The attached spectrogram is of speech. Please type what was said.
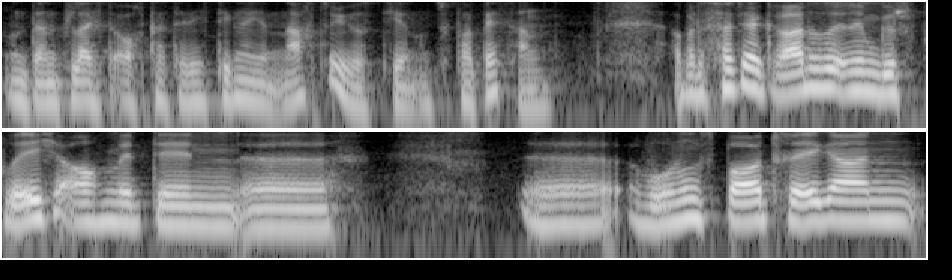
und dann vielleicht auch tatsächlich Dinge nachzujustieren und zu verbessern. Aber das hat ja gerade so in dem Gespräch auch mit den äh, Wohnungsbauträgern,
